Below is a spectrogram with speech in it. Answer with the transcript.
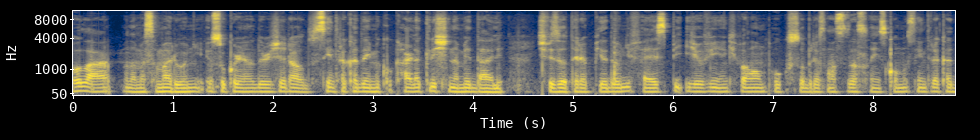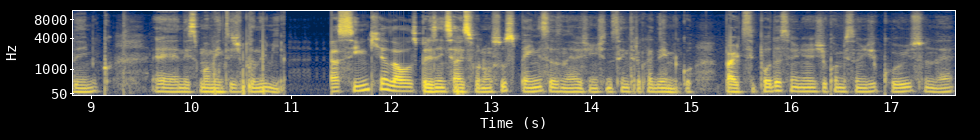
Olá, meu nome é Samaruni, eu sou coordenador geral do Centro Acadêmico Carla Cristina Medalha de Fisioterapia da Unifesp e eu vim aqui falar um pouco sobre as nossas ações como centro acadêmico é, nesse momento de pandemia. Assim que as aulas presenciais foram suspensas, né, a gente do centro acadêmico participou das reuniões de comissão de curso, né,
